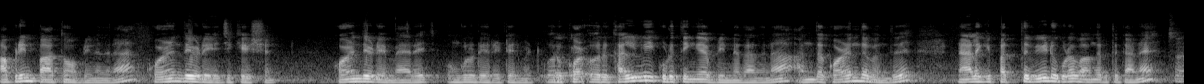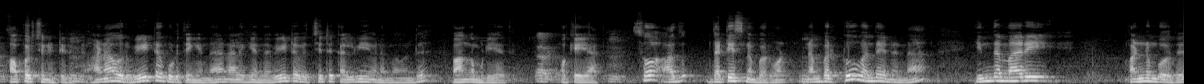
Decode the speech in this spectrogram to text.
அப்படின்னு பார்த்தோம் அப்படின்னதுன்னா குழந்தையுடைய எஜுகேஷன் குழந்தையுடைய மேரேஜ் உங்களுடைய ரிட்டைர்மெண்ட் ஒரு ஒரு கல்வி கொடுத்தீங்க அப்படின்னதாங்கன்னா அந்த குழந்தை வந்து நாளைக்கு பத்து வீடு கூட வாங்குறதுக்கான ஆப்பர்ச்சுனிட்டி இருக்குது ஆனால் ஒரு வீட்டை கொடுத்தீங்கன்னா நாளைக்கு அந்த வீட்டை வச்சுட்டு கல்வியை நம்ம வந்து வாங்க முடியாது. ஓகேயா ஸோ அது that is number one number two வந்து என்னென்னா இந்த மாதிரி பண்ணும்போது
